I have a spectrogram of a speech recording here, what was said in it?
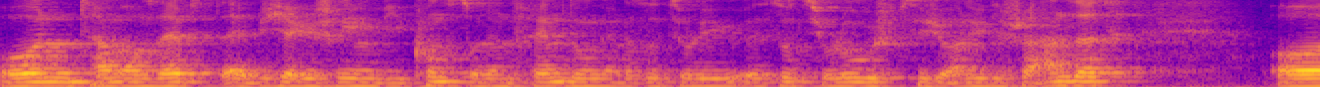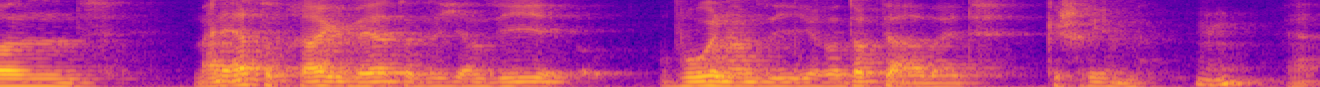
und haben auch selbst äh, Bücher geschrieben wie Kunst und Entfremdung, ein soziologisch-psychoanalytischer Ansatz. Und meine erste Frage wäre tatsächlich an Sie, worin haben Sie Ihre Doktorarbeit geschrieben? Mhm. Ja.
